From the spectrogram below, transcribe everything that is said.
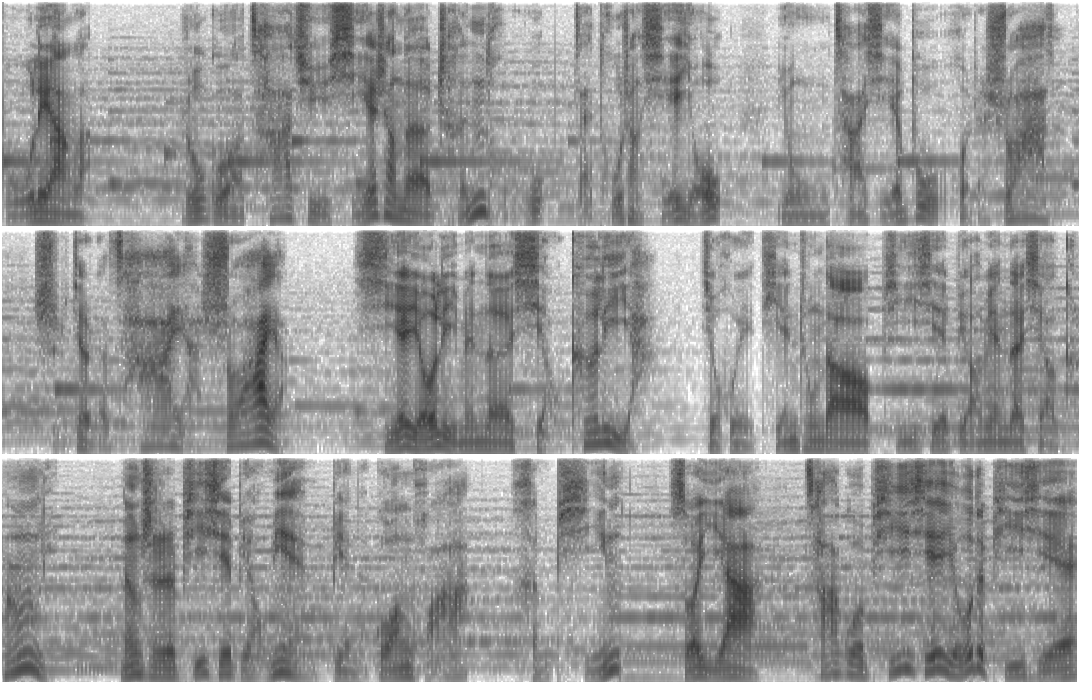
不亮了。如果擦去鞋上的尘土，再涂上鞋油。用擦鞋布或者刷子使劲的擦呀刷呀，鞋油里面的小颗粒呀就会填充到皮鞋表面的小坑里，能使皮鞋表面变得光滑很平。所以呀，擦过皮鞋油的皮鞋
